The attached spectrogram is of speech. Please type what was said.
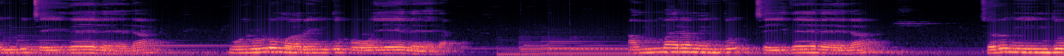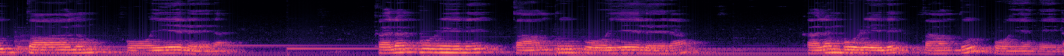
എന്തു ചെയ്തേലേല ഉരുളുമറിന്തു പോയേലേല അമ്മരമെന്തു ചെയ്തേലേല ചെറുമീന്തു താനും പോയേലേല കലമ്പുഴയിൽ താന്തു പോയേലേല കലമ്പുഴയിൽ താന്തു പോയേലേല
